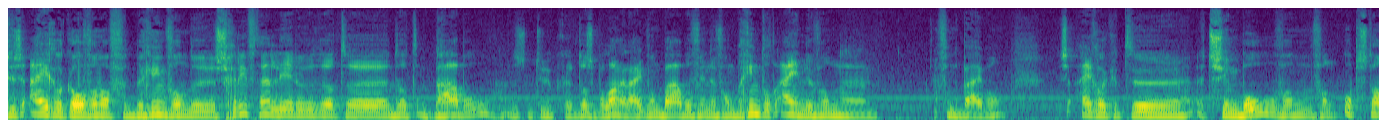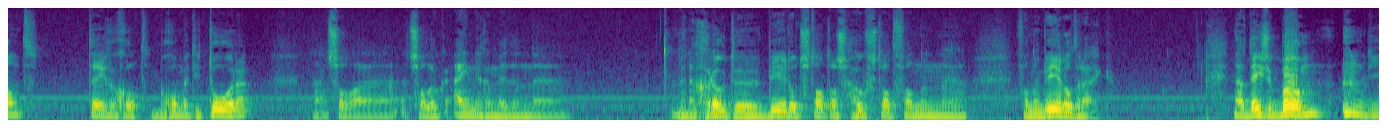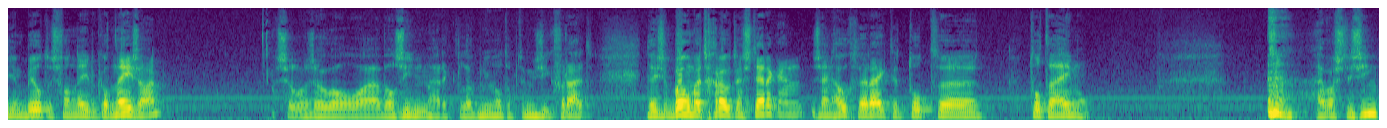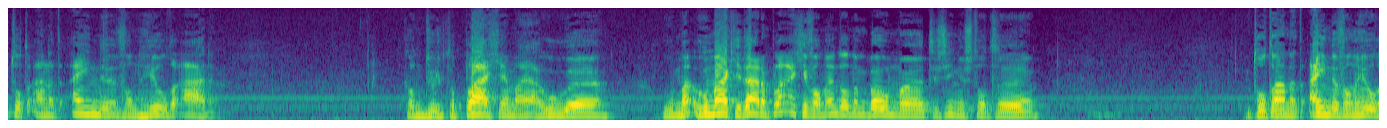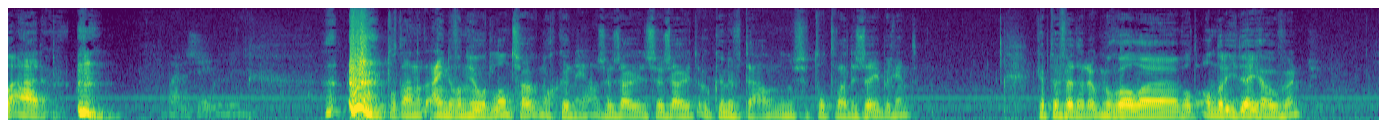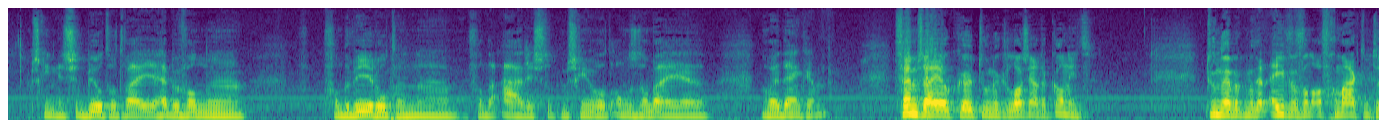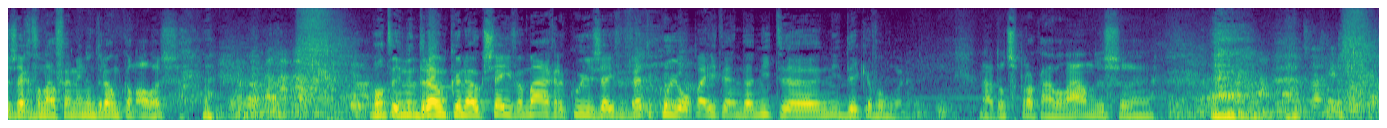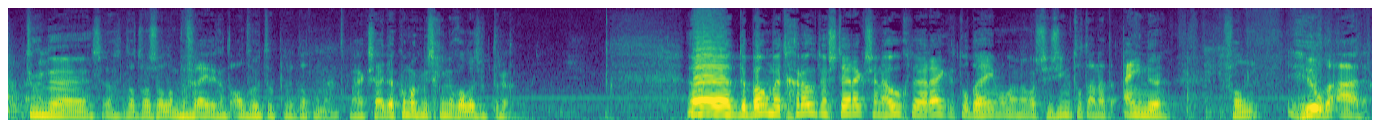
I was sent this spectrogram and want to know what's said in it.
dus eigenlijk al vanaf het begin van de schrift hè, leerden we dat, uh, dat Babel, dat is natuurlijk uh, dat is belangrijk, want Babel vinden van begin tot einde van, uh, van de Bijbel. is eigenlijk het, het symbool van, van opstand tegen God. Het begon met die toren. Nou, het, zal, het zal ook eindigen met een, met een grote wereldstad als hoofdstad van een, van een wereldrijk. Nou, deze boom, die een beeld is van Nebukadnezar zullen we zo wel, uh, wel zien, maar ik loop nu wat op de muziek vooruit. Deze boom werd groot en sterk en zijn hoogte reikte tot, uh, tot de hemel. Hij was te zien tot aan het einde van heel de aarde. Ik had natuurlijk dat plaatje, maar ja, hoe, hoe, ma hoe, maak je daar een plaatje van? Hè? Dat een boom te zien is tot, tot aan het einde van heel de aarde. Waar de zee tot aan het einde van heel het land zou ook nog kunnen. Ja? Zo, zou je, zo zou je het ook kunnen vertalen. Dan is het tot waar de zee begint. Ik heb daar verder ook nog wel uh, wat andere ideeën over. Misschien is het beeld wat wij hebben van, van de wereld en van de aarde is dat misschien wel wat anders dan wij, dan wij denken. Fem zei ook toen ik het las, ja dat kan niet. Toen heb ik me er even van afgemaakt om te zeggen van nou Fem in een droom kan alles. Want in een droom kunnen ook zeven magere koeien, zeven vette koeien opeten en daar niet, uh, niet dikker van worden. Nou, dat sprak haar wel aan, dus uh, toen, dat was wel een bevredigend antwoord op dat moment. Maar ik zei, daar kom ik misschien nog wel eens op terug. De boom werd groot en sterk, zijn hoogte reikte tot de hemel en dan was te zien tot aan het einde van heel de aarde.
